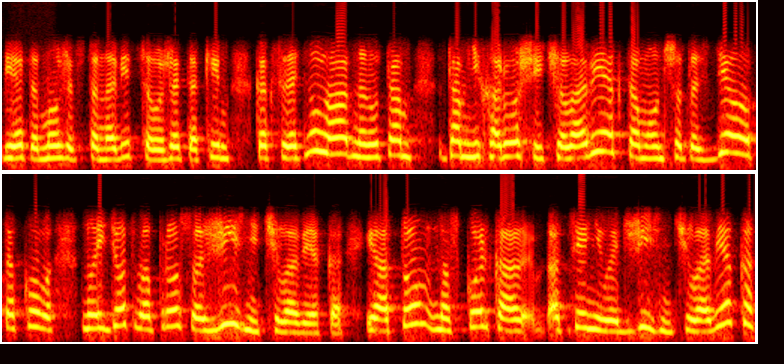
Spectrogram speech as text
И это может становиться уже таким, как сказать, ну ладно, ну там, там нехороший человек, там он что-то сделал такого, но идет вопрос о жизни человека и о том, насколько оценивает жизнь человека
